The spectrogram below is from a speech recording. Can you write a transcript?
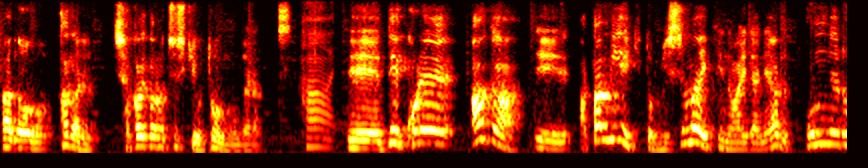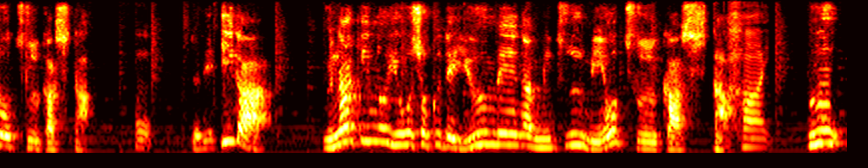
あの、かなり社会科の知識を問う問題なんです。はい。えー、で、これ、あが、えー、熱海駅と三島駅の間にあるトンネルを通過した。で、いが、うなぎの養殖で有名な湖を通過した。はい。う、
